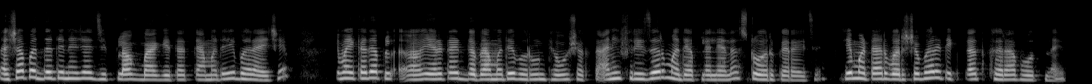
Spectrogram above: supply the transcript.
अशा पद्धतीने ज्या झिपलॉक बॅग येतात त्यामध्येही भरायचे. किंवा एखाद्या एअरटाईट डब्यामध्ये भरून ठेवू शकता आणि फ्रीझरमध्ये आपल्याला याला स्टोअर करायचे हे मटार वर्षभर टिकतात खराब होत नाहीत.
